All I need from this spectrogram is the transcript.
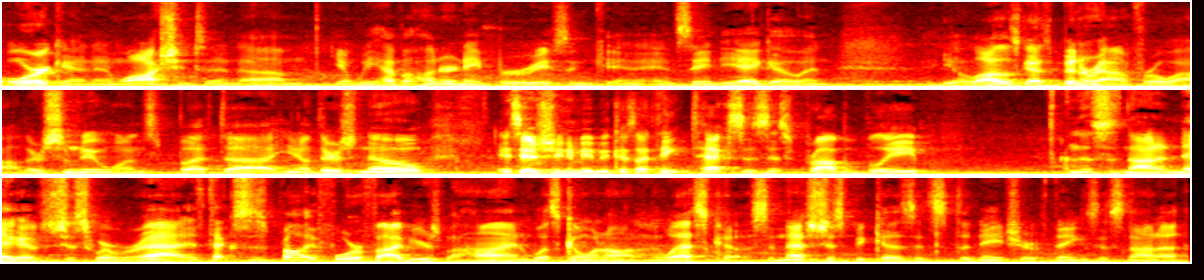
Oregon and Washington. Um, you know, we have 108 breweries in, in, in San Diego, and you know, a lot of those guys have been around for a while. There's some new ones, but uh, you know, there's no. It's interesting to me because I think Texas is probably and this is not a negative, it's just where we're at. Is Texas is probably four or five years behind what's going on in the West Coast, and that's just because it's the nature of things. It's not a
